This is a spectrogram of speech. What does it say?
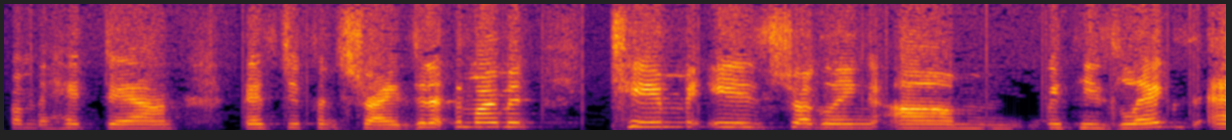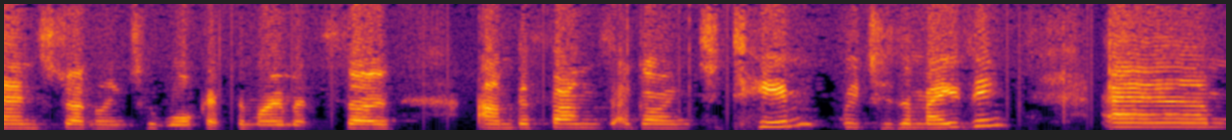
from the head down. There's different strains, and at the moment, Tim is struggling um, with his legs and struggling to walk at the moment. So um, the funds are going to Tim, which is amazing. Um,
